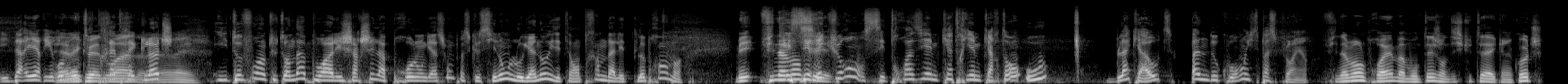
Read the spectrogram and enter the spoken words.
et derrière ils remontent très très N1, clutch. ouais, ouais. Il te faut un tout Honda pour aller chercher la prolongation parce que sinon Lugano ils étaient en train d'aller te le prendre. Mais finalement, c'est récurrent, c'est troisième, quatrième carton où blackout, panne de courant, il se passe plus rien. finalement le problème à monter. J'en discutais avec un coach.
